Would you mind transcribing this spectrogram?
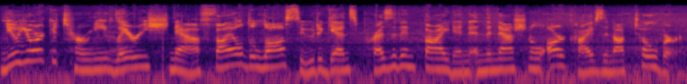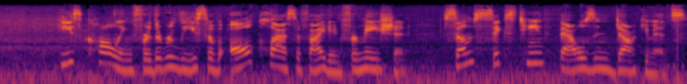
New York attorney Larry Schnapf filed a lawsuit against President Biden and the National Archives in October. He's calling for the release of all classified information, some 16,000 documents.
